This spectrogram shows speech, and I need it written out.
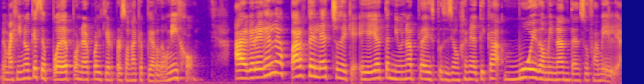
me imagino que se puede poner cualquier persona que pierde un hijo. Agréguenle aparte el hecho de que ella tenía una predisposición genética muy dominante en su familia.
